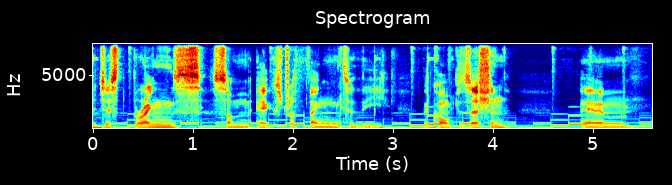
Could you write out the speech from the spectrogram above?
It just brings some extra thing to the, the composition. Um,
